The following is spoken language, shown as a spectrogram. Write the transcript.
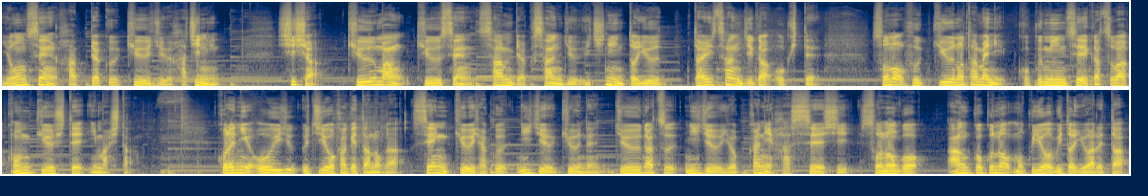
4898人死者9万9331人という大惨事が起きてその復旧のために国民生活は困窮していました。これに追い打ちをかけたのが1929年10月24日に発生しその後暗黒の木曜日と言われた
